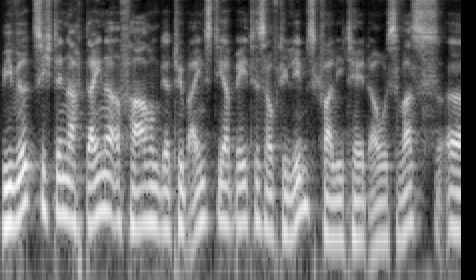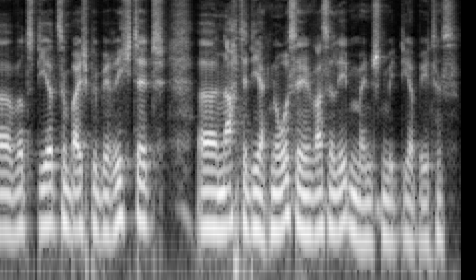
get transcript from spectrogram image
Wie wirkt sich denn nach deiner Erfahrung der Typ-1-Diabetes auf die Lebensqualität aus? Was äh, wird dir zum Beispiel berichtet äh, nach der Diagnose? Was erleben Menschen mit Diabetes?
